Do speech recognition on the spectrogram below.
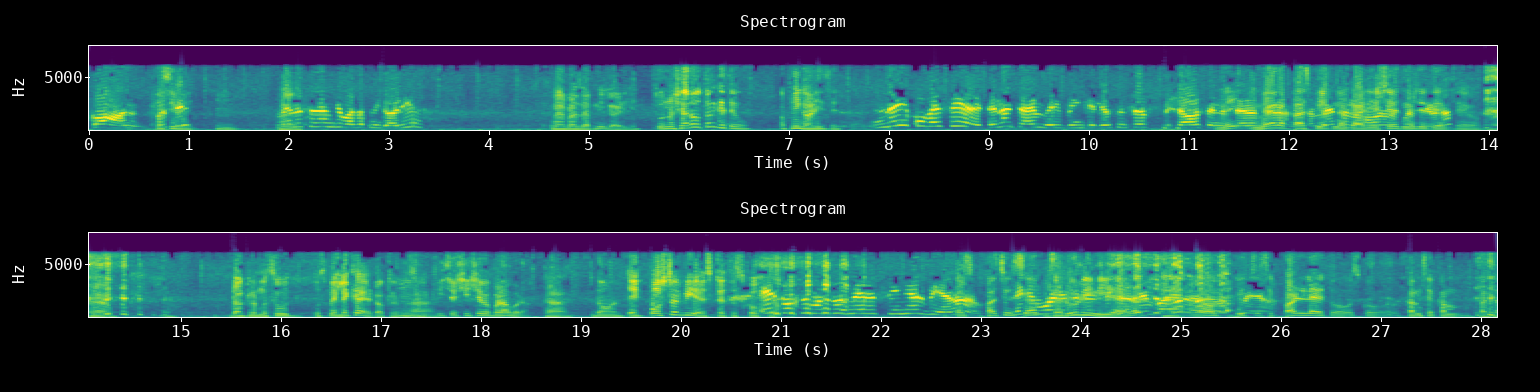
کون؟ میں نے سنا ان کے پاس اپنی گاڑی ہے۔ میرے پاس اپنی گاڑی ہے۔ تو نشہرہ اتر گئے تھے وہ اپنی گاڑی سے؟ نہیں وہ ویسے ہی رہتے نا چائے میری کے لیے اس نے صرف میرے سے پاس بھی اپنا گاڑی ہے شاید مجھے۔ دیکھتے ہو ہاں۔ ڈاکٹر مسعود اس میں لکھا ہے ڈاکٹر مسعود. پیچھے شیشے پہ بڑا بڑا. ہاں. ڈان ایک پوسٹر بھی ہے اسٹیتھوسکوپ ایک پر. ڈاکٹر مسعود میرے سینئر بھی ہے نا. صاحب وہ ضروری بھی ہے میں لوگ پیچھے سے پڑھ لے تو اس کو کم سے کم پتہ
